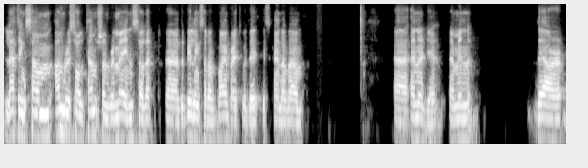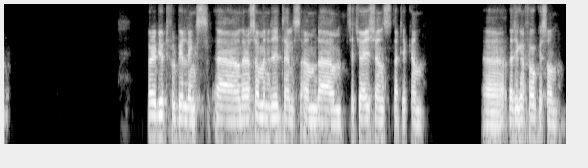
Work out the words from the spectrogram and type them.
letting some unresolved tension remain so that uh, the building sort of vibrate with this kind of um, uh, energy. I mean, they are very beautiful buildings. Uh, there are so many details and um, situations that you can uh, that you can focus on.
